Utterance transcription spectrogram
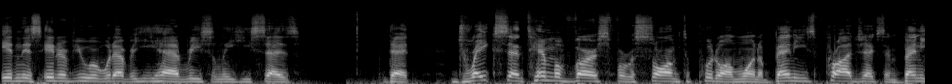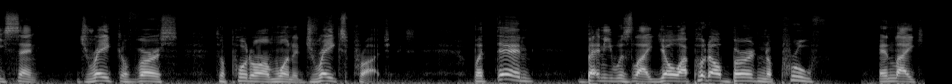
in this interview or whatever he had recently, he says that Drake sent him a verse for a song to put on one of Benny's projects, and Benny sent Drake a verse to put on one of Drake's projects. But then Benny was like, yo, I put out Burden of Proof, and like,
